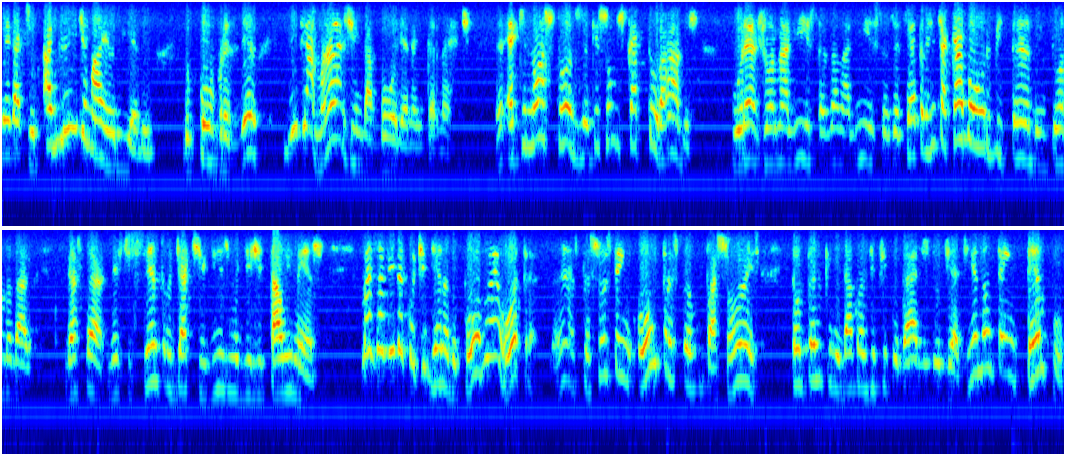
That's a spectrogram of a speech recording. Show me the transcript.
negativo. A grande maioria do, do povo brasileiro vive à margem da bolha na internet. É que nós todos aqui somos capturados por é, jornalistas, analistas, etc. A gente acaba orbitando em torno da, desta, deste centro de ativismo digital imenso. Mas a vida cotidiana do povo é outra. Né? As pessoas têm outras preocupações, estão tendo que lidar com as dificuldades do dia a dia, não têm tempo uh,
